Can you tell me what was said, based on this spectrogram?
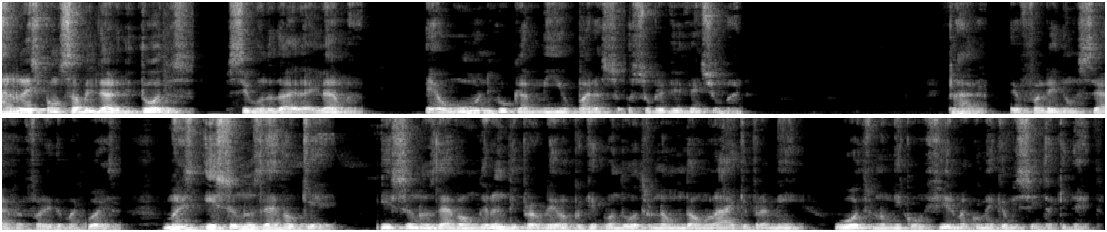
A responsabilidade de todos, segundo Dalai Lama, é o único caminho para a sobrevivência humana. Claro, eu falei de um servo, eu falei de uma coisa, mas isso nos leva ao quê? Isso nos leva a um grande problema, porque quando o outro não dá um like para mim, o outro não me confirma, como é que eu me sinto aqui dentro?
